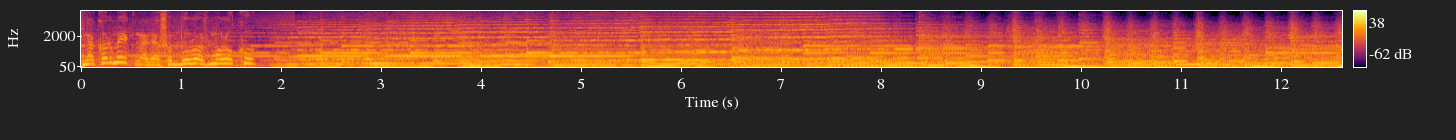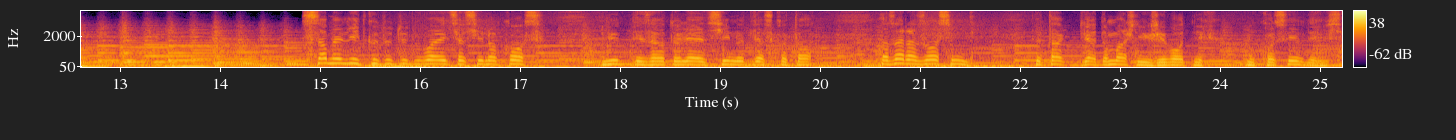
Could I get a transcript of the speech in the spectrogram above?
Накормити треба, щоб було ж молоко. Саме влітку тут відбувається сінокос. Люди заготовляють сіно для скота. А зараз осінь, то так для домашніх животних укосив, де і все.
